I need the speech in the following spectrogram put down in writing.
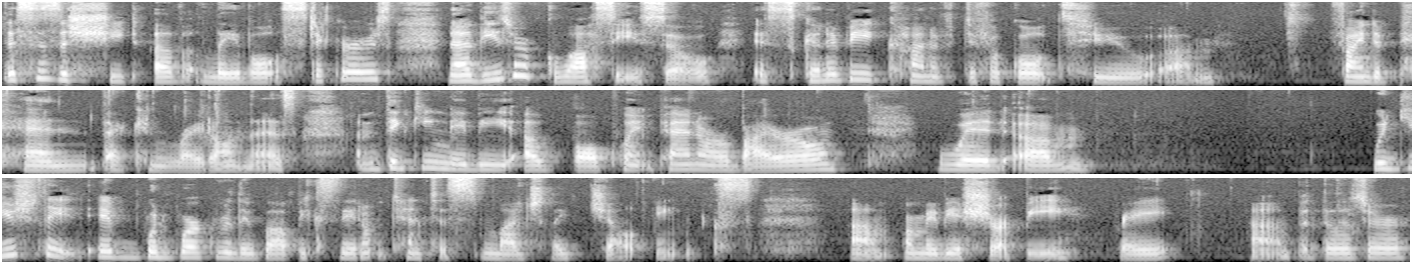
this is a sheet of label stickers. Now these are glossy, so it's going to be kind of difficult to um, find a pen that can write on this. I'm thinking maybe a ballpoint pen or a biro would um, would usually it would work really well because they don't tend to smudge like gel inks, um, or maybe a sharpie, right? Um, but those are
